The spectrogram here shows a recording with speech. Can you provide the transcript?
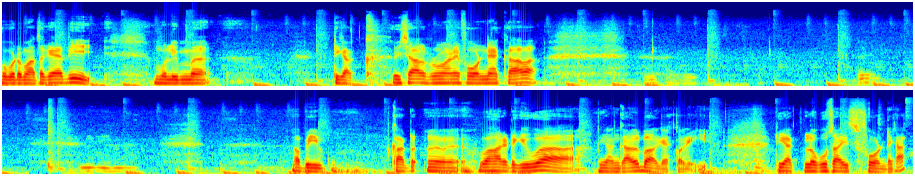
ඔබට මතක ඇති මුලින්ම ටිකක් විශාල් ප්‍රමාණය ෆෝර්නයක් ආව. අපි කට වහරට කිව්වා නිකන් ගල් භාගයක් වගේ ටිකක් ලොකු සයිස් ෆෝන් එකක්.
